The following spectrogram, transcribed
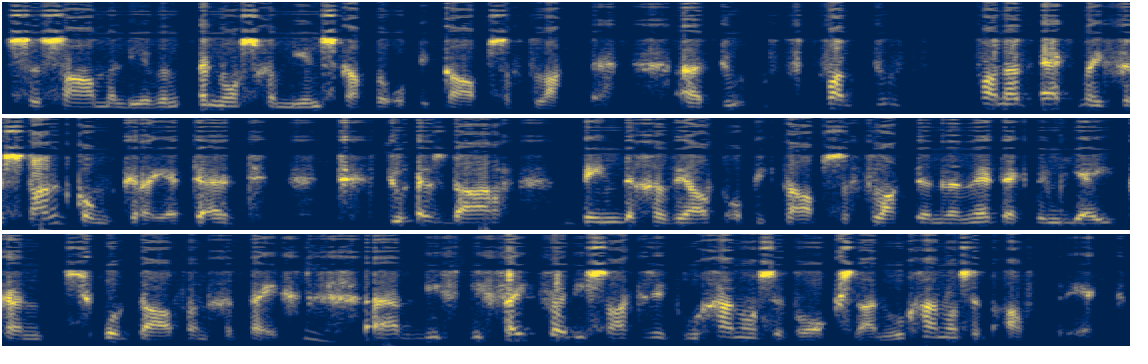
se samelewing in ons gemeenskappe op die Kaapse vlakte. Uh toe van toe vandat ek my verstand kom kry het, het toe is daar bende geweld op die Kaapse vlakte en net ek dink jy kan ook daarvan getuig. Ehm uh, die die feit van die saak is ek, hoe gaan ons dit hok staan? Hoe gaan ons dit afbreek?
